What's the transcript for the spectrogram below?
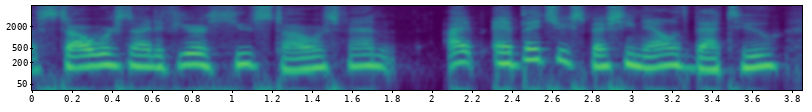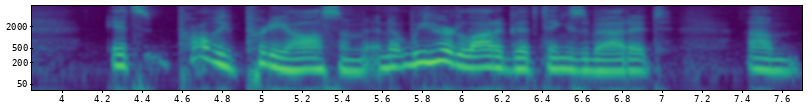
Star Wars night. If you're a huge Star Wars fan, I, I bet you, especially now with Batuu, it's probably pretty awesome. And we heard a lot of good things about it. Um,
